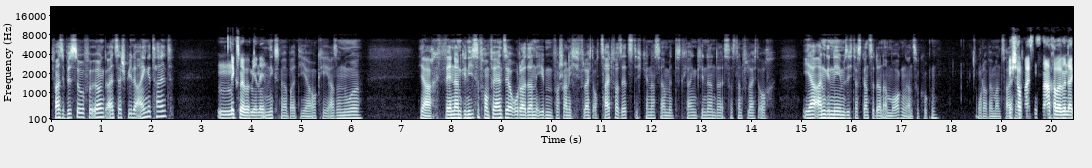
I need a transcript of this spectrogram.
Ich weiß nicht, bist du für irgendeins der Spiele eingeteilt? Nix mehr bei mir, nee. Nix mehr bei dir, okay. Also nur, ja, wenn dann genießen vom Fernseher oder dann eben wahrscheinlich vielleicht auch zeitversetzt. Ich kenne das ja mit kleinen Kindern, da ist das dann vielleicht auch eher angenehm, sich das Ganze dann am Morgen anzugucken. Oder wenn man Zeit ich hat. Ich schaue meistens nach, aber wenn der,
